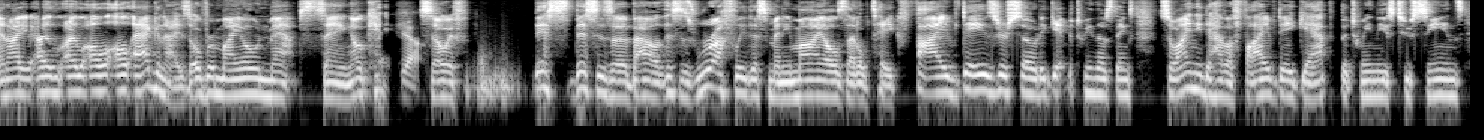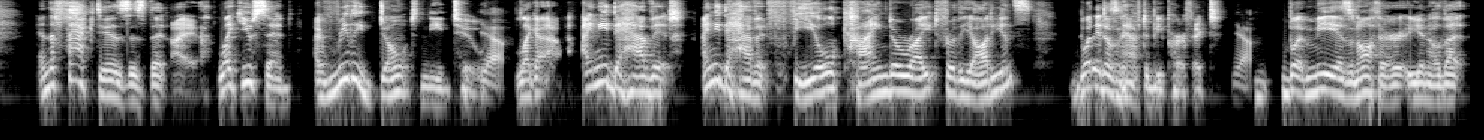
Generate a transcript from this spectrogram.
and I, I I'll, I'll agonize over my own maps, saying, okay, yeah. So if this this is about this is roughly this many miles. That'll take five days or so to get between those things. So i need to have a five day gap between these two scenes. And the fact is is that i like you said i really don't need to. Yeah. Like i, I need to have it i need to have it feel kind of right for the audience but it doesn't have to be perfect. Yeah. But me as an author, you know, that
